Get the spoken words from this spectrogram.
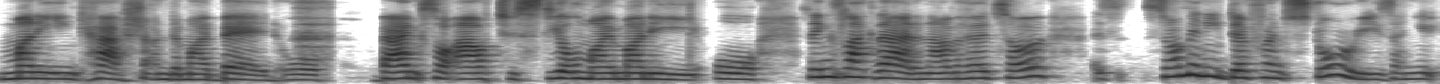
money in cash under my bed or banks are out to steal my money or things like that and i've heard so so many different stories and you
